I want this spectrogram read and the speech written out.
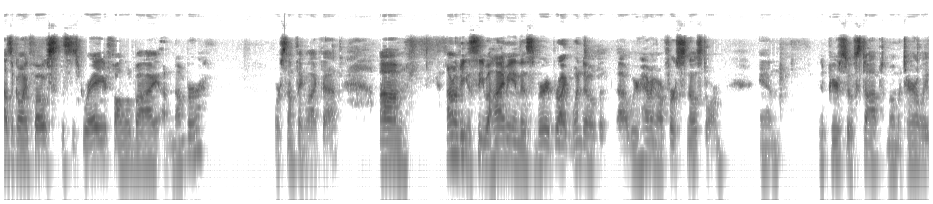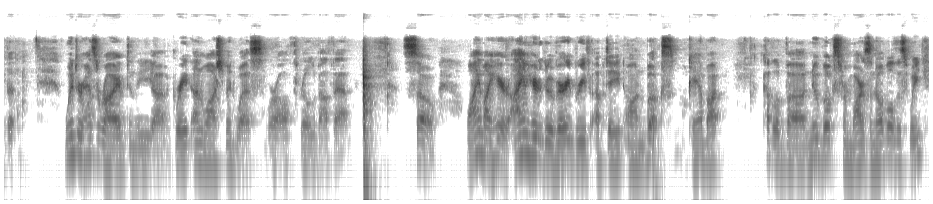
How's it going, folks? This is Grey, followed by a number or something like that. Um, I don't know if you can see behind me in this very bright window, but uh, we're having our first snowstorm, and it appears to have stopped momentarily. But winter has arrived in the uh, great unwashed Midwest. We're all thrilled about that. So, why am I here? I am here to do a very brief update on books. Okay, I bought a couple of uh, new books from Barnes & Noble this week.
